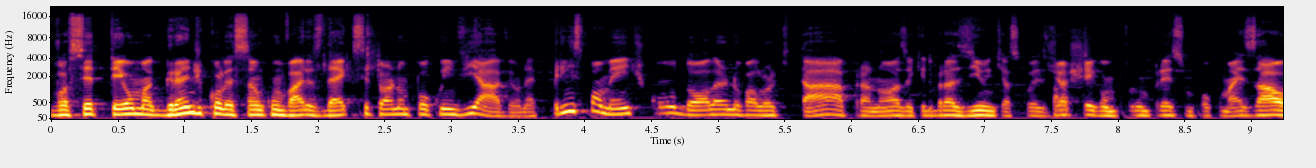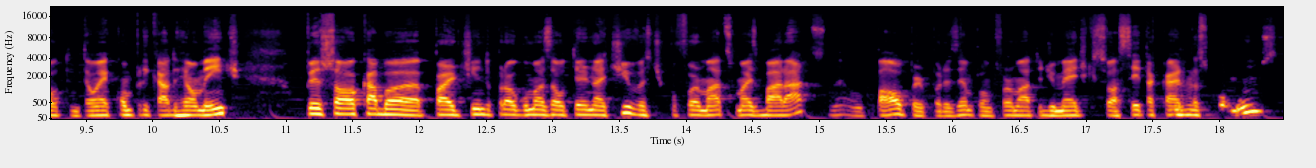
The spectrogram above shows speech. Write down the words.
você ter uma grande coleção com vários decks se torna um pouco inviável, né? Principalmente com o dólar no valor que tá para nós aqui do Brasil, em que as coisas já chegam por um preço um pouco mais alto, então é complicado realmente. O pessoal acaba partindo para algumas alternativas, tipo formatos mais baratos, né? O Pauper, por exemplo, é um formato de Magic que só aceita cartas uhum. comuns.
